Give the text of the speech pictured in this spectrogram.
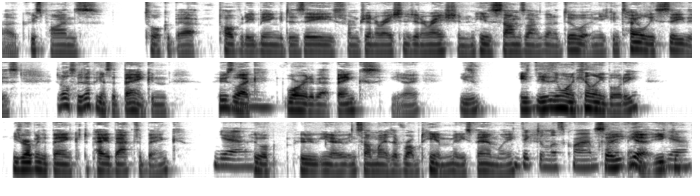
uh, Chris Pine's talk about poverty being a disease from generation to generation, and his sons aren't going to do it. And you can totally see this. And also, he's up against the bank, and who's like Mm. worried about banks? You know, he's he, he doesn't want to kill anybody. He's robbing the bank to pay back the bank, yeah, who are, who you know in some ways have robbed him and his family. victimless crime. So, kind of thing. yeah, you can-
